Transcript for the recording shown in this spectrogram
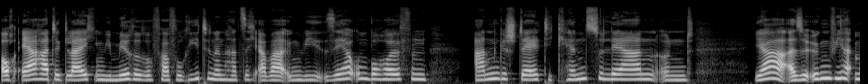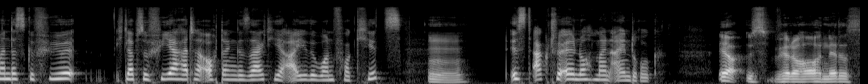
Auch er hatte gleich irgendwie mehrere Favoritinnen, hat sich aber irgendwie sehr unbeholfen angestellt, die kennenzulernen. Und ja, also irgendwie hat man das Gefühl, ich glaube, Sophia hatte auch dann gesagt, hier, are you the one for kids? Ist aktuell noch mein Eindruck. Ja, es wäre doch auch ein nettes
